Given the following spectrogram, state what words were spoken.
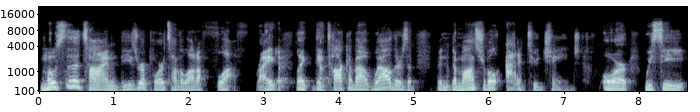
most of the time, these reports have a lot of fluff, right? Yep. Like they Yep. talk about, well, there's a, been demonstrable attitude change, or we see,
